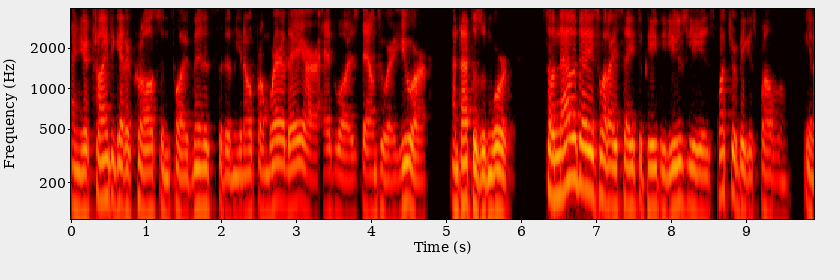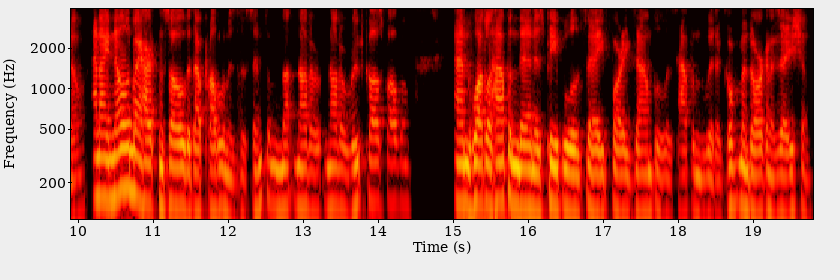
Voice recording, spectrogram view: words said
And you're trying to get across in five minutes to them, you know, from where they are headwise down to where you are. And that doesn't work. So nowadays, what I say to people usually is, "What's your biggest problem?" You know, and I know in my heart and soul that that problem is a symptom, not not a not a root cause problem. And what will happen then is people will say, for example, has happened with a government organization,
